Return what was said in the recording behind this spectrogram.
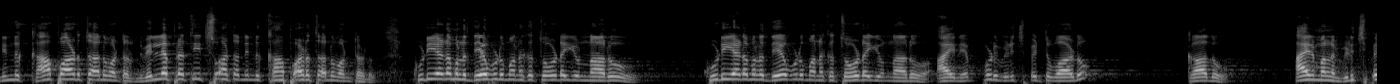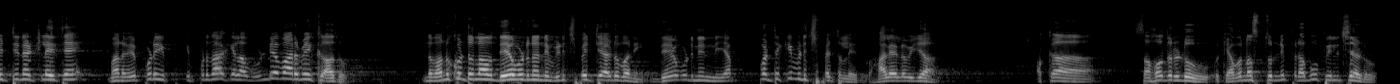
నిన్ను కాపాడుతాను అంటాడు. నువ్వు వెళ్ళే ప్రతి చోట నిన్ను కాపాడుతాను అంటాడు. కుడి ఎడమల దేవుడు మనకు తోడై ఉన్నారు. కుడి ఎడమల దేవుడు మనకు తోడై ఉన్నారు. ఆయన ఎప్పుడు విడిచిపెట్టువాడు కాదు. ఆయన మనల్ని విడిచిపెట్టినట్లయితే మనం ఎప్పుడు ఇప్పుడు ఇప్పటిదాకా ఇలా ఉండేవారమే కాదు. నువ్వు అనుకుంటున్నావు దేవుడు నన్ను విడిచిపెట్టాడు అని. దేవుడు నిన్ను ఎప్పటికీ విడిచిపెట్టలేదు. హాలేలుయ్య ఒక సహోదరుడు ఒక యవనస్తుడిని ప్రభు పిలిచాడు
